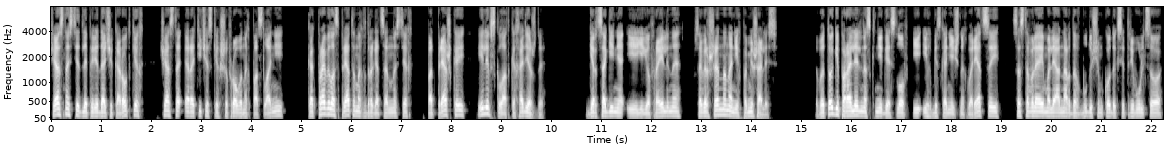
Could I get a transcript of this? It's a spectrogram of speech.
в частности для передачи коротких, часто эротических шифрованных посланий, как правило, спрятанных в драгоценностях, под пряжкой или в складках одежды. Герцогиня и ее фрейлины совершенно на них помешались. В итоге, параллельно с книгой слов и их бесконечных вариаций, составляемой Леонардо в будущем кодексе Тривульцио,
